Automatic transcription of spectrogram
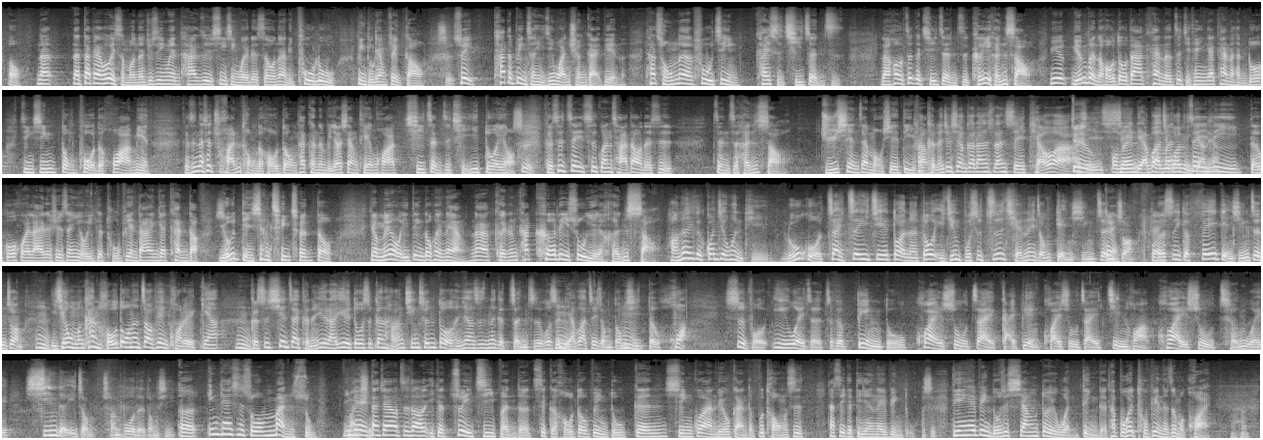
哦，那那大概为什么呢？就是因为他是性行为的时候，那里暴露病毒量最高，是所以他的病程已经完全改变了。他从那附近开始起疹子，然后这个起疹子可以很少，因为原本的猴痘大家看了这几天应该看了很多惊心动魄的画面，可是那是传统的猴痘，它可能比较像天花，起疹子起一堆哦。是可是这一次观察到的是疹子很少，局限在某些地方。它可能就像刚刚咱谁调啊，对，我们两把就我们关米这一例德国回来的学生有一个图片，大家应该看到，有点像青春痘，有没有一定都会那样？那可能它颗粒数也很少。好，那一个关键问题，如果在这一阶段呢，都已经不是之前那种典型症状，而是一个非典型症状。嗯，以前我们看猴痘那照片看了也惊，嗯，可是现在可能越来越多是跟好像青春痘，很像是那个疹子或是嗯疗啊这种东西的话。是否意味着这个病毒快速在改变、快速在进化、快速成为新的一种传播的东西？呃，应该是说慢速。因为大家要知道，一个最基本的这个猴痘病毒跟新冠流感的不同是，它是一个 DNA 病毒。是 DNA 病毒是相对稳定的，它不会突变的这么快。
